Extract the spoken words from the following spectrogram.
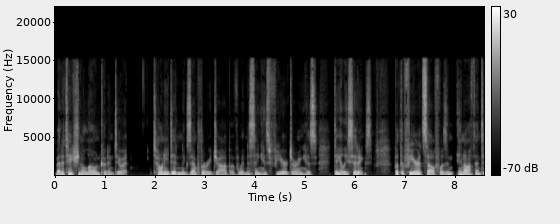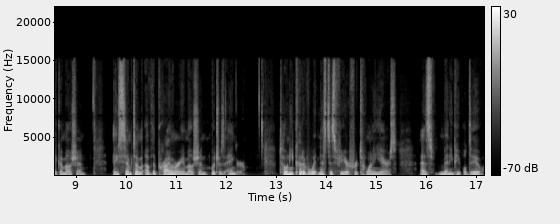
Meditation alone couldn't do it. Tony did an exemplary job of witnessing his fear during his daily sittings, but the fear itself was an inauthentic emotion, a symptom of the primary emotion, which was anger. Tony could have witnessed his fear for 20 years, as many people do,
